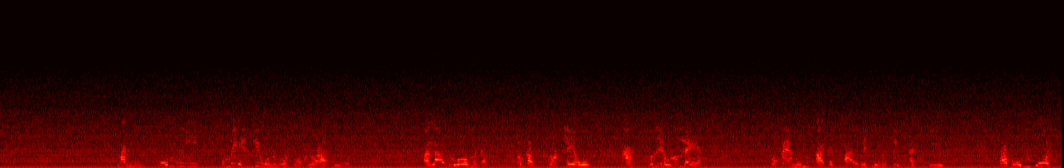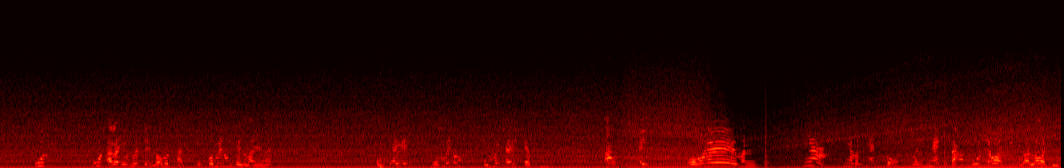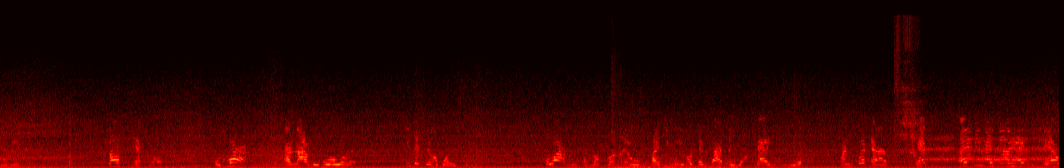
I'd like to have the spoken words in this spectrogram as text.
มันผมมีผมไม่เห็นที่คุณนุชสอนว่าคืออะไรดูมันจะสำหรับรถเร็วนะรถเร็วรถแรงโอเคผมอาจจะถ่ายไม่ถึงสิบนาที ถ้าผมพูดพูดพูดอะไรยังไม่เสร็จแล้วมันตัดคลิปก็ไม่ต้องเป็นไรนะผมใช้ผมไม่ต้องผมไม่ใช้แอปอ้าวไอโอ้ยมัน เนี่ย เนี่ยมันแฮกสองมันแฮกสามคนแล้วอะที่เหลือรอดอยู่ตรงนี้ชอบแฮกเหรอผมว่าอาราเดอเวิลด์แหละที่จะเจอบ่อยสุดเพราะว่ามันสำหรับรถเร็วใครที่มีรถไฟฟ้าแต่อยากได้เงินเยอะ มันก็จะแฮกเอ้ยนี่ไงเจอแฮกอีกแล้ว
